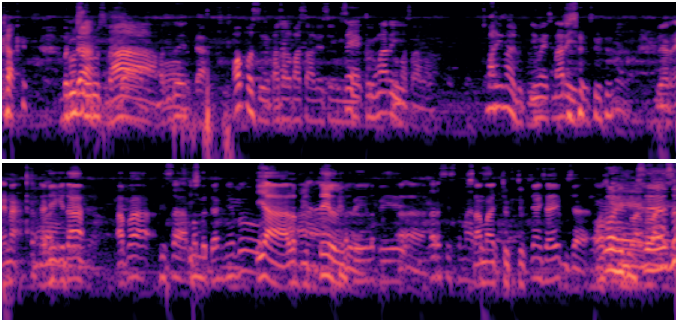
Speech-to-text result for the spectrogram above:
gak terus terus nah maksudnya apa sih pasal-pasalnya sing Sik, gurung mari. masalah Semarino lu Iya wes mari. biar enak jadi kita apa Bisa membedahnya tuh iya lebih detail gitu lebih lebih Heeh. tersistematis. sama juk-juknya saya bisa Oh, Oh, iya. se se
